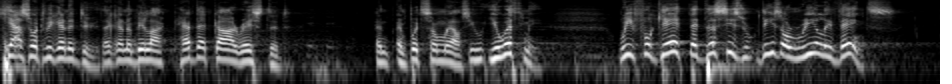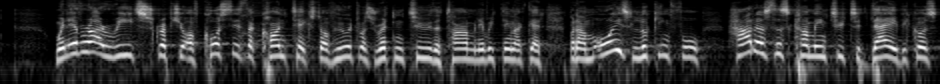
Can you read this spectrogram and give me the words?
here's what we're going to do. They're going to be like, have that guy arrested and, and put somewhere else. You, you with me? We forget that this is, these are real events. Whenever I read scripture, of course, there's the context of who it was written to, the time, and everything like that. But I'm always looking for how does this come into today? Because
